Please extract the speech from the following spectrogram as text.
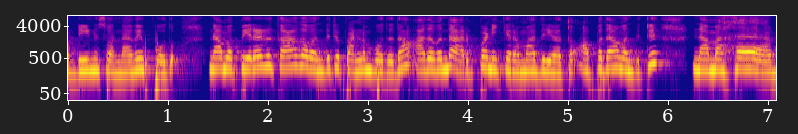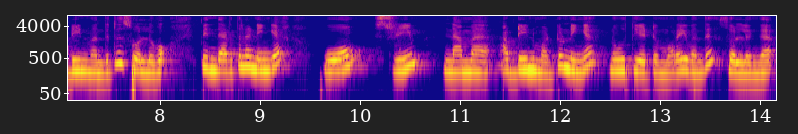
அப்படின்னு சொன்னாவே போதும். நம்ம பிறருக்காக வந்துட்டு பண்ணும்போது தான் அதை வந்து அர்ப்பணிக்கிற மாதிரி அர்த்தம். அப்போ தான் வந்துட்டு நமக அப்படின்னு வந்துட்டு சொல்லுவோம். இப்போ இந்த இடத்துல நீங்கள் ஓம் ஸ்ரீம் நம அப்படின்னு மட்டும் நீங்கள் நூற்றி எட்டு முறை வந்து சொல்லுங்கள்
